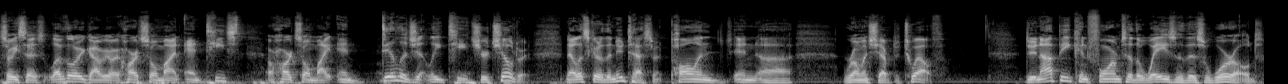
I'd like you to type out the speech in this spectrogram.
So he says, love the Lord your God with all your heart, soul, mind, and teach, or heart, soul, might, and diligently teach your children. Now let's go to the New Testament. Paul in, in uh, Romans chapter 12. Do not be conformed to the ways of this world,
